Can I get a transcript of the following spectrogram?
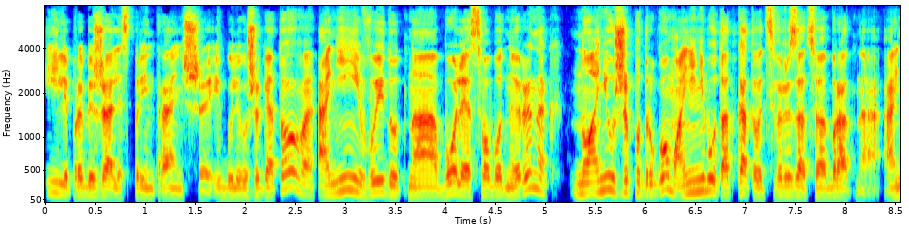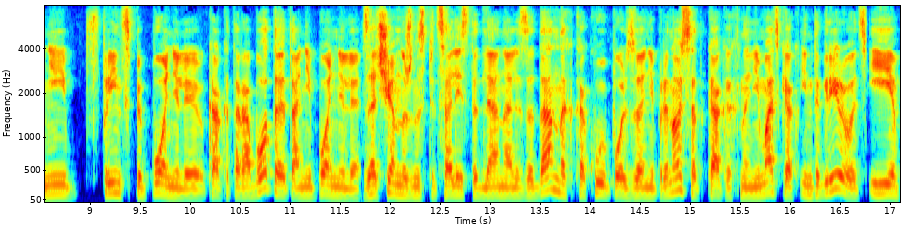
или пробежали спринт раньше и были уже готовы, они выйдут на более свободный рынок, но они уже по-другому, они не будут откатывать цифровизацию обратно. Они, в принципе, поняли, как это работает, они поняли, зачем нужны специалисты для анализа данных, какую пользу они приносят, как их нанимать, как интегрировать, и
